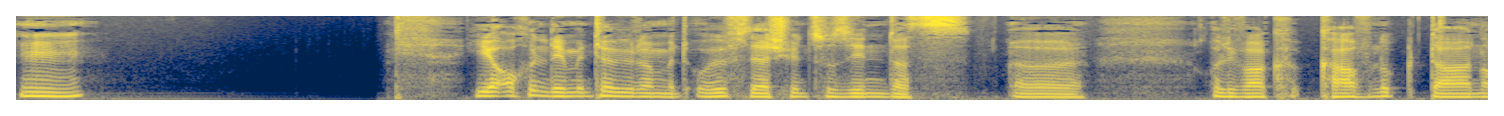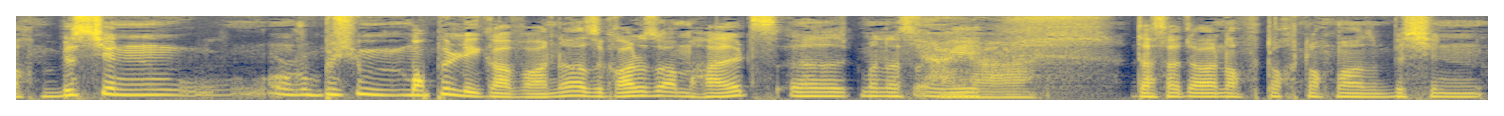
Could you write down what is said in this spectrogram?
Mhm. Hier auch in dem Interview dann mit Ulf sehr schön zu sehen, dass äh, Oliver Kavnuk da noch ein bisschen, ein bisschen moppeliger war, ne? Also gerade so am Hals äh, sieht man das irgendwie, ja. dass er da noch doch noch mal so ein bisschen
